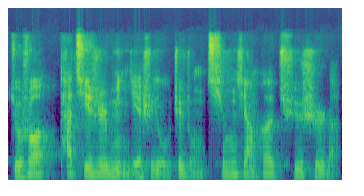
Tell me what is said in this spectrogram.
就是说，它其实敏捷是有这种倾向和趋势的。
